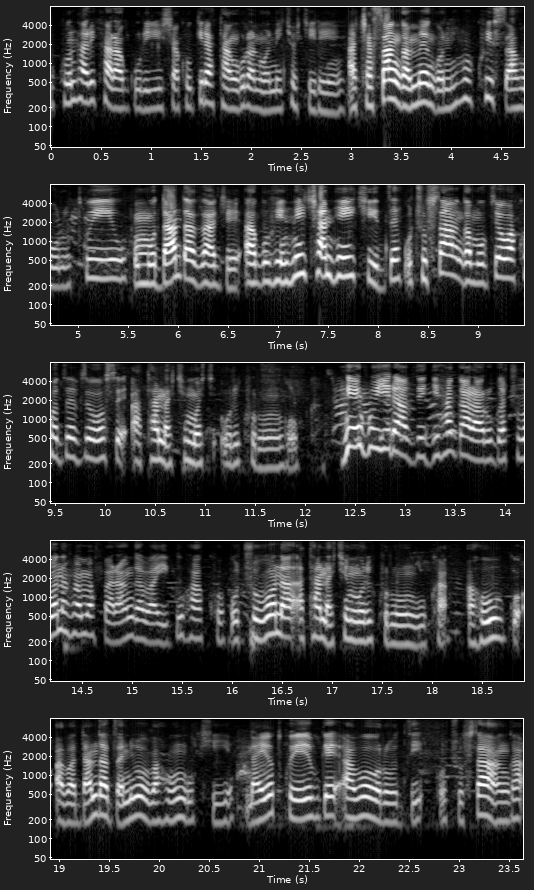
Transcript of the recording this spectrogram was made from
ukuntu ariko aragurisha kugira atanguranwe n'icyo kiringo aca asanga amengo ni nko kwisahura utwiwe umudandazaje aguha intica ntikize uca usanga mu byo wakoze byose atana kimwe uri kurunguka nk'inkwi uyirabye igihagararo ugaca ubona nk'amafaranga bayiguhako uca ubona atana kimwe uri kurunguka ahubwo abadandaza nibo bahungukiye nayo twebwe aborozi uca usanga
